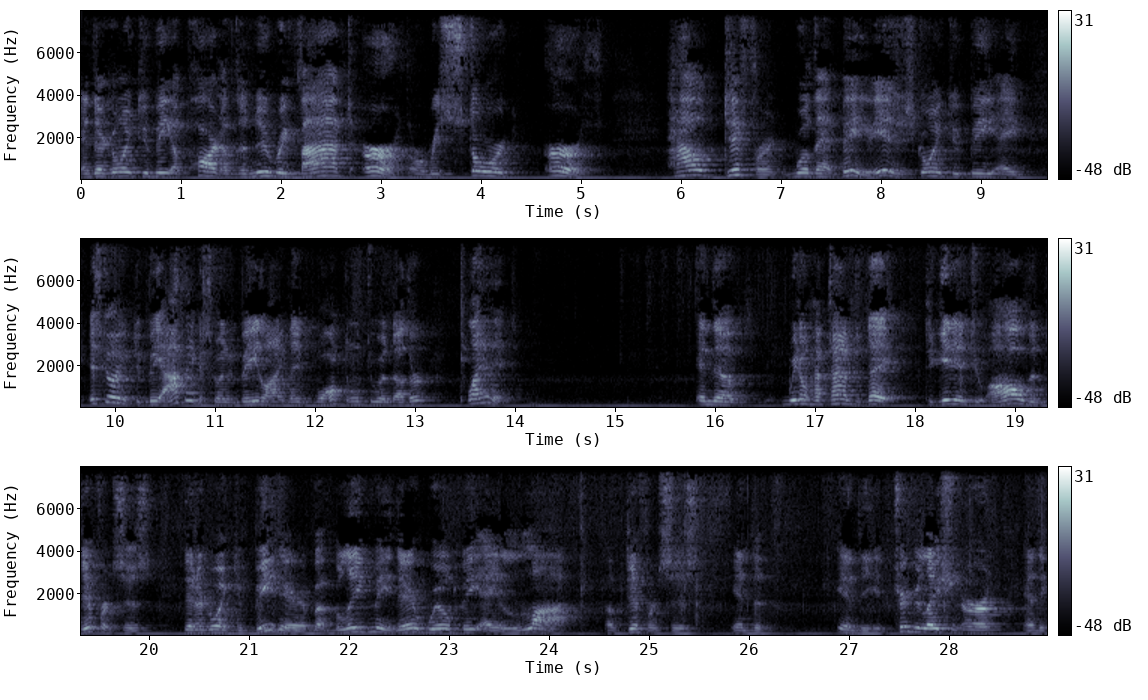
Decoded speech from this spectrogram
and they're going to be a part of the new revived earth or restored earth. How different will that be? It is going to be a, it's going to be, I think it's going to be like they've walked onto another planet. And the we don't have time today to get into all the differences that are going to be there, but believe me, there will be a lot of differences in the in the tribulation earth and the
